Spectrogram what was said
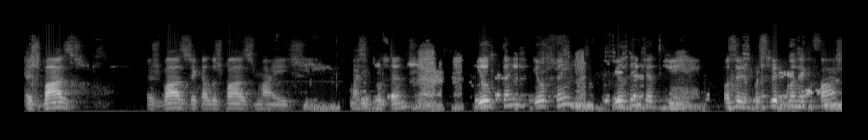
as bases, as bases, aquelas bases mais, mais importantes, ele tem, ele tem, ele tem que adquirir. Ou seja, perceber quando é que faz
